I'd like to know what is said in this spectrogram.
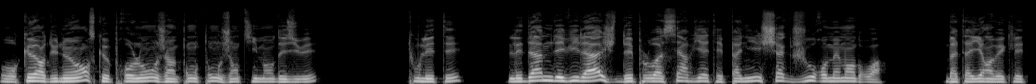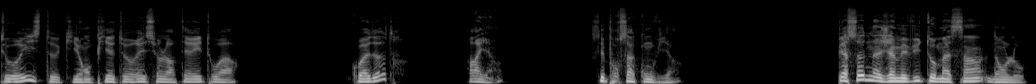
au cœur d'une anse que prolonge un ponton gentiment désuet. Tout l'été, les dames des villages déploient serviettes et paniers chaque jour au même endroit, bataillant avec les touristes qui empiéteraient sur leur territoire. Quoi d'autre? Rien. C'est pour ça qu'on vient. Personne n'a jamais vu Thomasin dans l'eau,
